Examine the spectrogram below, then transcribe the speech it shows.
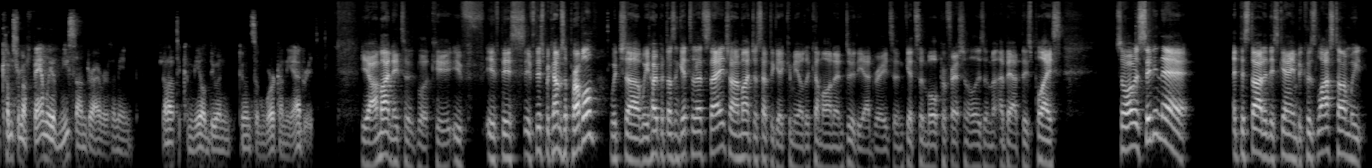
It comes from a family of Nissan drivers. I mean, shout out to Camille doing doing some work on the ad reads. Yeah, I might need to look if if this if this becomes a problem, which uh, we hope it doesn't get to that stage. I might just have to get Camille to come on and do the ad reads and get some more professionalism about this place. So I was sitting there at the start of this game because last time we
